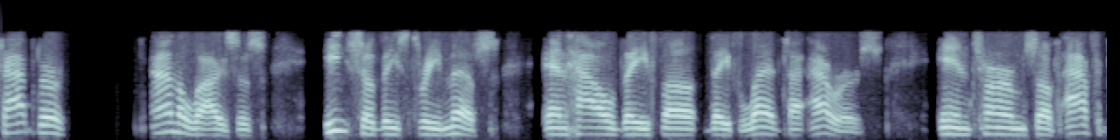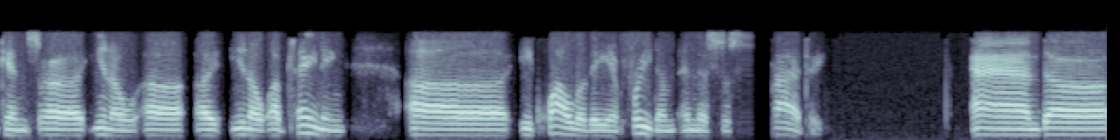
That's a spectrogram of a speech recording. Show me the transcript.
chapter analyzes each of these three myths and how they've they've led to errors in terms of Africans, you know, you know, obtaining uh, equality and freedom in this society. And uh,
